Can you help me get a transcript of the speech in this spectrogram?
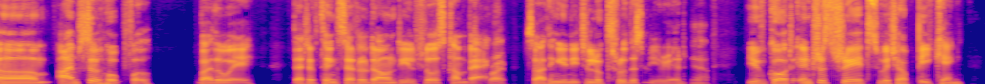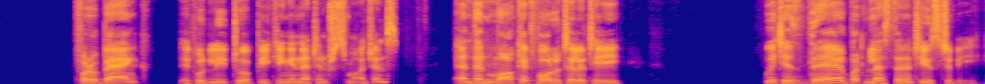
Um, I'm still hopeful, by the way, that if things settle down, deal flows come back. Right. So I think you need to look through this period. Yeah. You've got interest rates which are peaking. For a bank, it would lead to a peaking in net interest margins. And then market volatility, which is there but less than it used to be,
